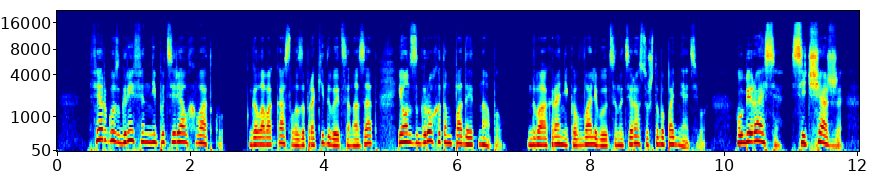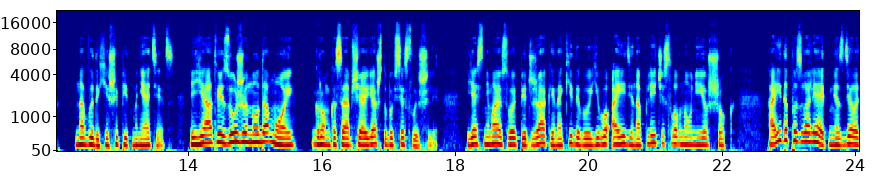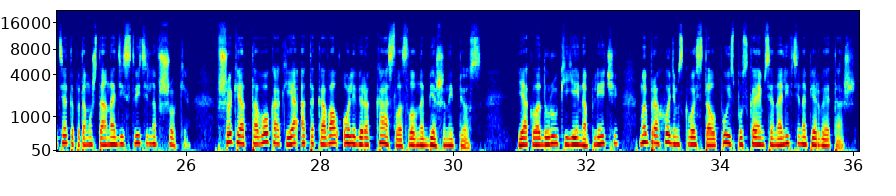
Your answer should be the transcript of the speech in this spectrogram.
Фергус Гриффин не потерял хватку. Голова Касла запрокидывается назад, и он с грохотом падает на пол. Два охранника вваливаются на террасу, чтобы поднять его. «Убирайся! Сейчас же!» — на выдохе шипит мне отец. «Я отвезу жену домой», — громко сообщаю я, чтобы все слышали. Я снимаю свой пиджак и накидываю его Аиде на плечи, словно у нее шок. Аида позволяет мне сделать это, потому что она действительно в шоке. В шоке от того, как я атаковал Оливера Касла, словно бешеный пес. Я кладу руки ей на плечи, мы проходим сквозь толпу и спускаемся на лифте на первый этаж.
